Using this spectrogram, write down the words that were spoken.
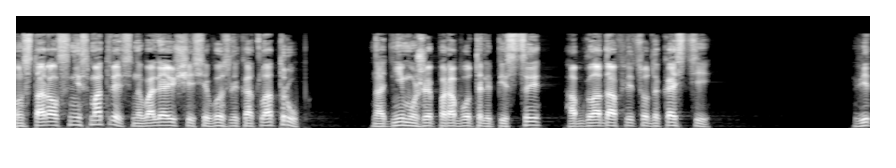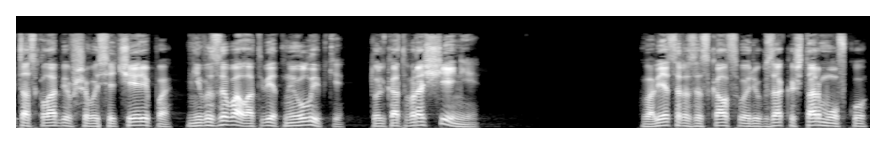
Он старался не смотреть на валяющийся возле котла труп. Над ним уже поработали песцы, обглодав лицо до кости. Вид осклабившегося черепа не вызывал ответной улыбки, только отвращение – Вовец разыскал свой рюкзак и штормовку.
